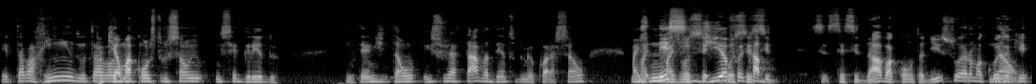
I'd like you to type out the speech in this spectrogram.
ele tava rindo, tava... Porque é uma construção em- segredo. Entende? Então, isso já estava dentro do meu coração. Mas, nesse você, dia você foi. se- você se dava conta disso ou era uma coisa Não, que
